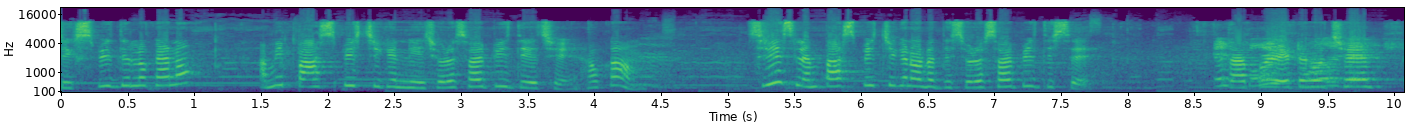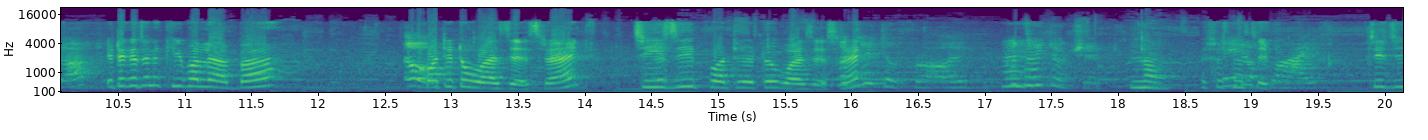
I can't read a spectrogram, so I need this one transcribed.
সিক্স পিস দিল কেন? আমি পাঁচ পিস চিকেন নিয়েছি ওরা ছয় পিস দিয়েছে। হাউ কাম সিরিয়াসলি আমি পাঁচ পিস চিকেন অর্ডার দিচ্ছি ওরা ছয় পিস দিছে। তারপরে এটা হচ্ছে এটাকে যেন কি বলে আব্বা? Potato wedges right cheesy potato wedges right fry. Cheesy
